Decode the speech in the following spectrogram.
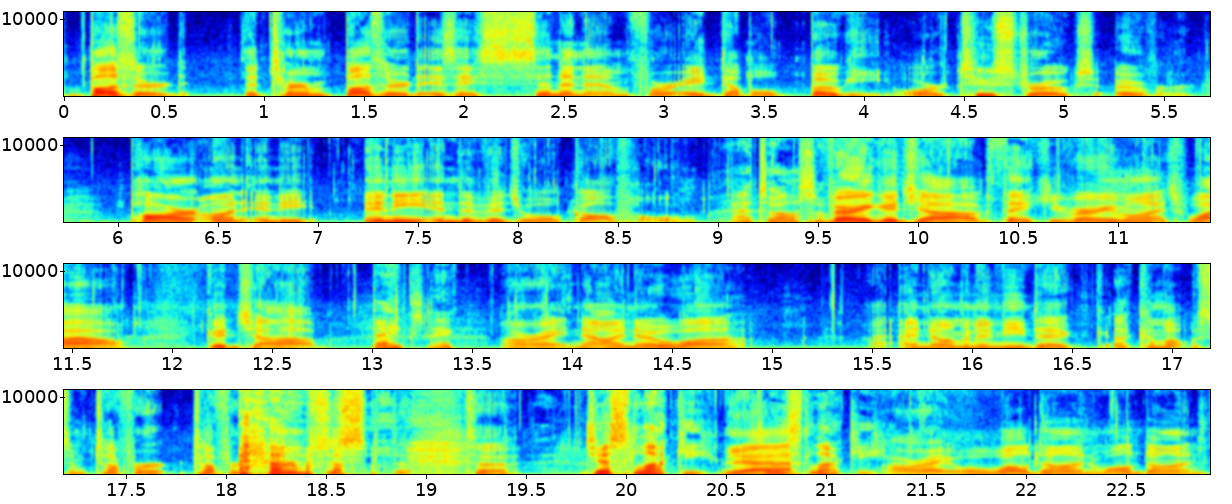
Buzzard. The term buzzard is a synonym for a double bogey or two strokes over par on any any individual golf hole. That's awesome. Very good job. Thank you very much. Wow. Good job. Thanks, Nick. All right. Now I know uh, I, know I'm going to need to uh, come up with some tougher tougher terms to, to Just lucky. yeah. Just lucky. All right. Well, well done. Well done.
